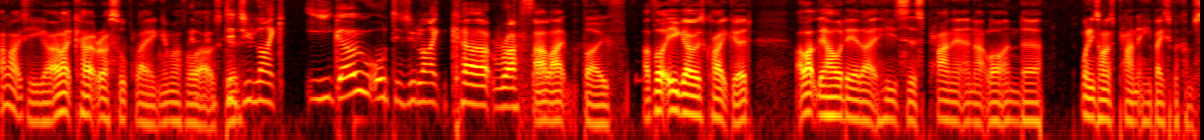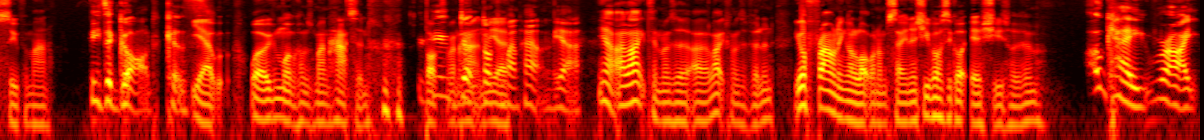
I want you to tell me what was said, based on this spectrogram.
I liked Ego. I like Kurt Russell playing him. I thought that was good. Did you like Ego or did you like Kurt Russell? I like both. I thought Ego was quite good. I like the whole idea that he's this planet and that lot, and uh, when he's on his planet, he basically becomes Superman. He's a god, because Yeah, well, even more becomes Manhattan, Doctor Manhattan. Doctor yeah, Manhattan, yeah. yeah. I liked him as a. I liked him as a villain. You're frowning a lot when I'm saying this. You've obviously got issues with him. Okay, right.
